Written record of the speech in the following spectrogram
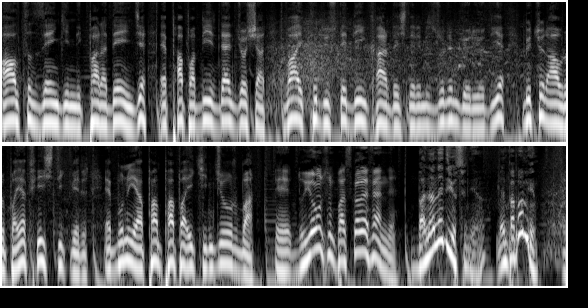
Altın zenginlik para deyince e Papa birden coşar. Vay Kudüs'te din kardeşlerimiz zulüm görüyor diye bütün Avrupa'ya fiştik verir. E bunu yapan Papa 2. Urban. E, duyuyor musun Pascal Efendi? Bana ne diyorsun ya? Ben papa mıyım? E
